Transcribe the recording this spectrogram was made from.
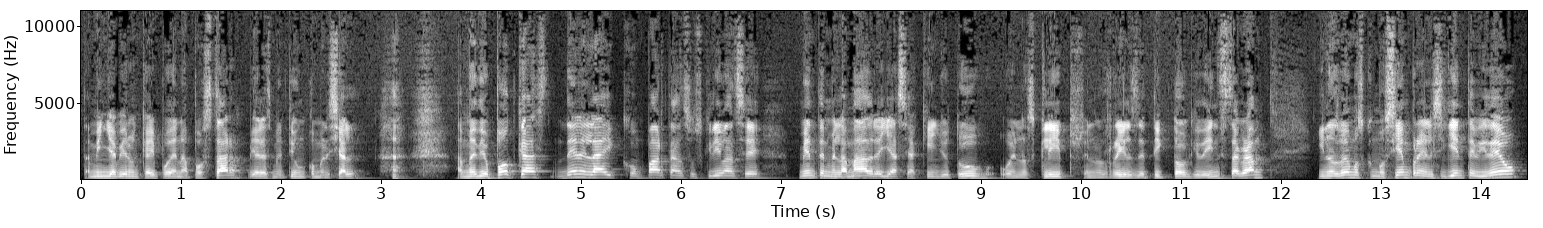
También ya vieron que ahí pueden apostar. Ya les metí un comercial. a Medio Podcast. Denle like, compartan, suscríbanse, miéntenme la madre, ya sea aquí en YouTube o en los clips, en los reels de TikTok y de Instagram. Y nos vemos como siempre en el siguiente video.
